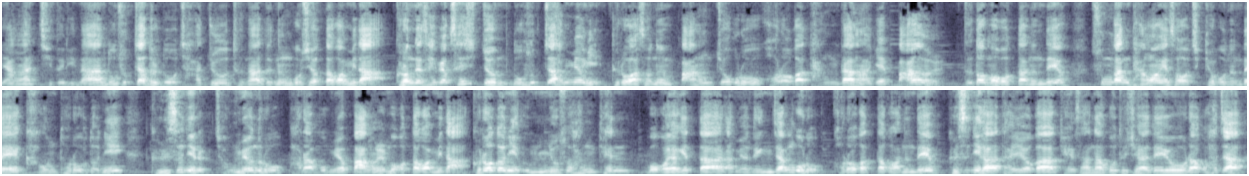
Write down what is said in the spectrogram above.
양아치들이나 노숙자들도 자주 드나드는 곳이었다고 합니다. 그런데 새벽 3시쯤 노숙자 한 명이 들어와서는 빵 쪽으로 걸어가 당당하게 빵을 뜯어 먹었다는데요. 순간 당황해서 지켜보는데 카운터로 오더니 글쓴이를 정면으로 바라보며 빵을 먹었다고 합니다. 그러더니 음료수 한 캔 먹어야겠다라며 냉장고로 걸어갔다고 하는데요. 글쓴이가 달려가 계산하고 드셔야 돼요 라고 하자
